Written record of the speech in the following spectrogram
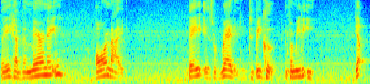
They have been marinating all night. They is ready to be cooked and for me to eat. Yep,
